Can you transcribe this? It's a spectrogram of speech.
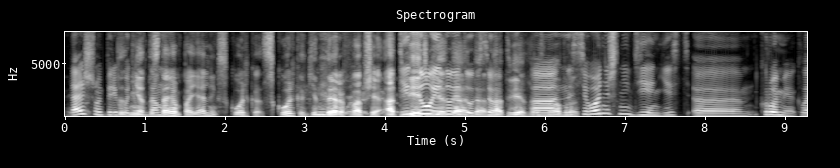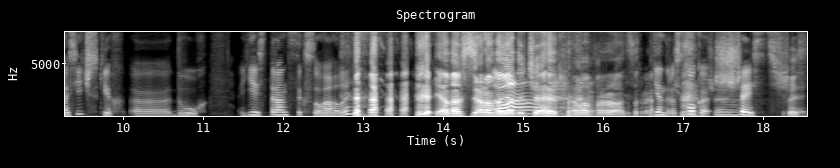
Дальше мы Да переходим нет, к тому. достаем паяльник, сколько, сколько гендеров вообще? Ответь Иду, мне, иду, да, иду, да, всё. на ответ А, на на сегодняшний день есть, э, кроме классических э, двух, есть транссексуалы. И она все равно не А. отвечает на Ну, вопрос. Гендеров сколько? Шесть. Шесть.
